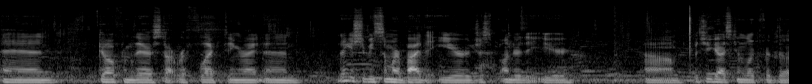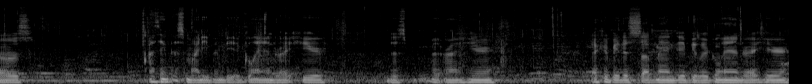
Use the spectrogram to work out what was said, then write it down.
and go from there. Start reflecting right, and I think it should be somewhere by the ear, just under the ear. Um, but you guys can look for those. I think this might even be a gland right here, this bit right here. That could be the submandibular gland right here.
